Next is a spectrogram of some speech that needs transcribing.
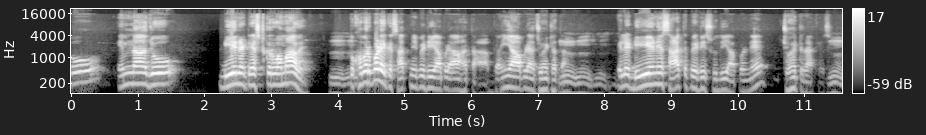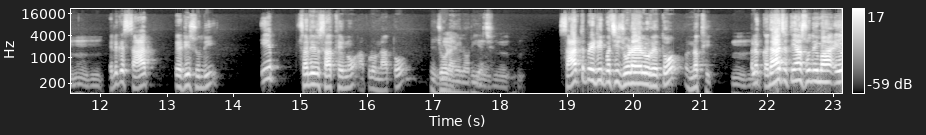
તો એમના જો ડીએનએ ટેસ્ટ કરવામાં આવે તો ખબર પડે કે સાતમી પેઢી આપણે આ હતા કે અહીંયા આપણે આ જોઈન્ટ હતા. એટલે ડીએનએ સાત પેઢી સુધી આપણને જોઈન્ટ રાખે છે. એટલે કે સાત પેઢી સુધી એ શરીર સાથેનો આપણો નાતો જોડાયેલો રહે છે. સાત પેઢી પછી જોડાયેલો રહેતો નથી. એટલે કદાચ ત્યાં સુધીમાં એ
